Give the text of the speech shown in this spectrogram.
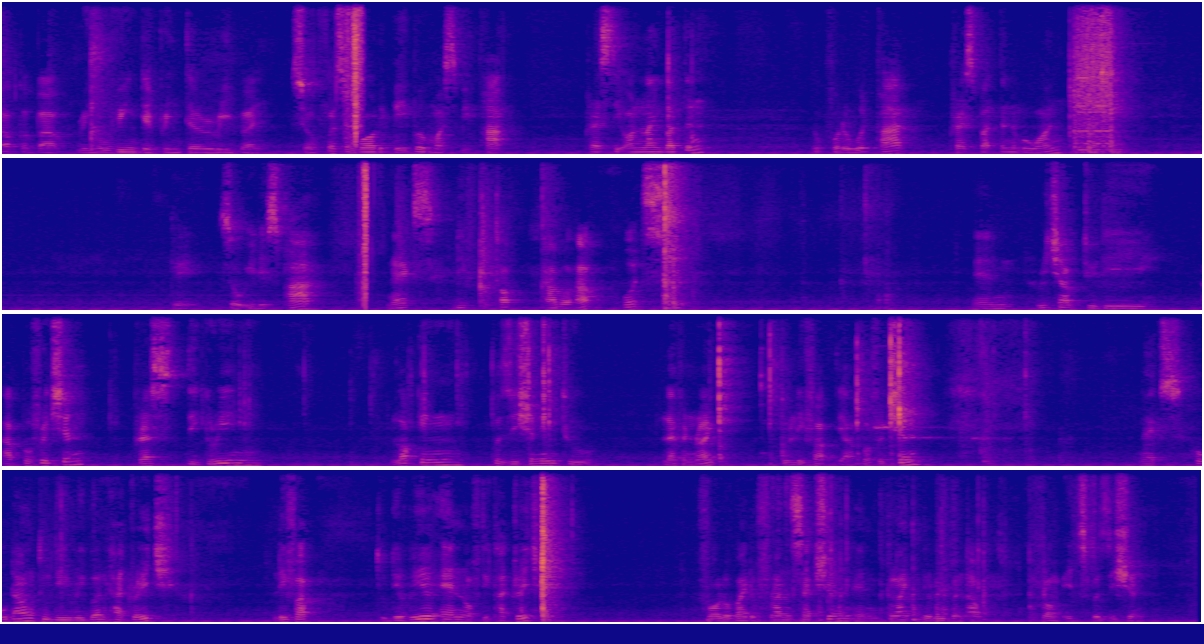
talk about removing the printer ribbon. So first of all, the paper must be parked. Press the online button. Look for the word part. Press button number one. Okay, so it is parked. Next, lift the top cover upwards and reach up to the upper friction. Press the green locking positioning to left and right to lift up the upper friction. Next, hold down to the ribbon cartridge, lift up to the rear end of the cartridge, followed by the front section and glide the ribbon out from its position.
